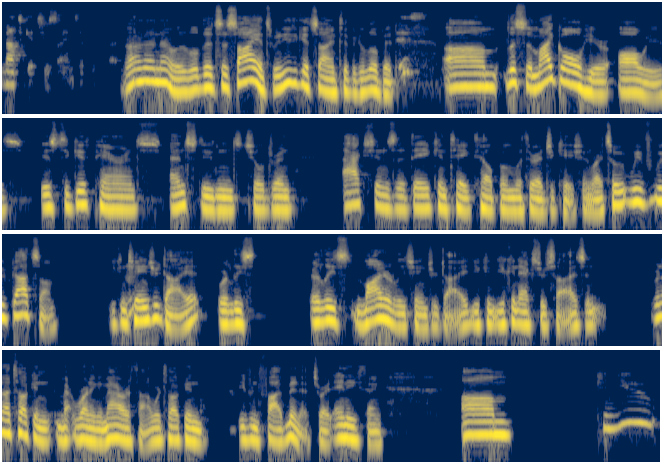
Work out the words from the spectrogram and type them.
not to get too scientific. But. No, no, no. Well, it's a science. We need to get scientific a little bit. Um, listen, my goal here always is to give parents and students, children, actions that they can take to help them with their education. Right. So we've we've got some You can mm-hmm. change your diet, or at least, or at least minorly change your diet. You can you can exercise, and we're not talking running a marathon. We're talking even five minutes, right? Anything. Um, can you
